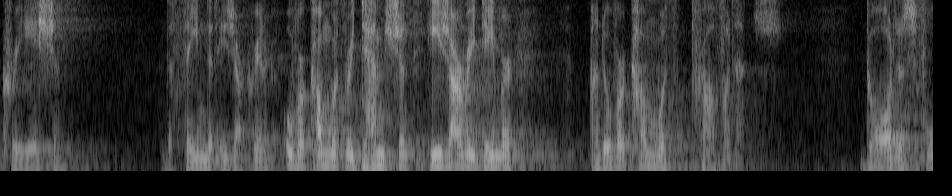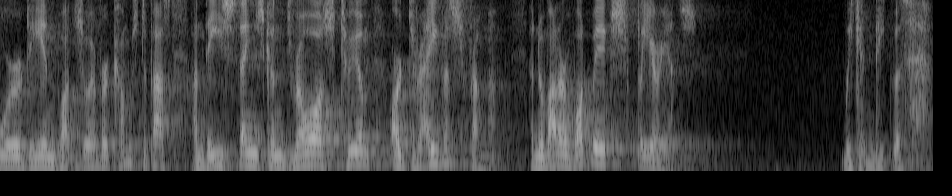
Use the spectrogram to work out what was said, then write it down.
creation, the theme that He's our creator, overcome with redemption, He's our redeemer, and overcome with providence. God has foreordained whatsoever comes to pass, and these things can draw us to Him or drive us from Him. And no matter what we experience, we can meet with Him.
